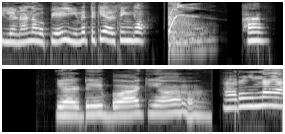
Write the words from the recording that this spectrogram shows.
இல்லைன்னா நம்ம பேய் இனத்துக்கே அசிங்கம். ஆ, ஏடி பாக்கியம் அட என்னயா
